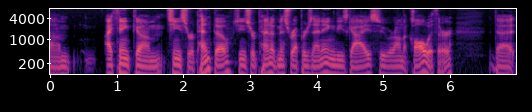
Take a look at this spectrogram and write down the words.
Um, I think um, she needs to repent, though. She needs to repent of misrepresenting these guys who were on the call with her, that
